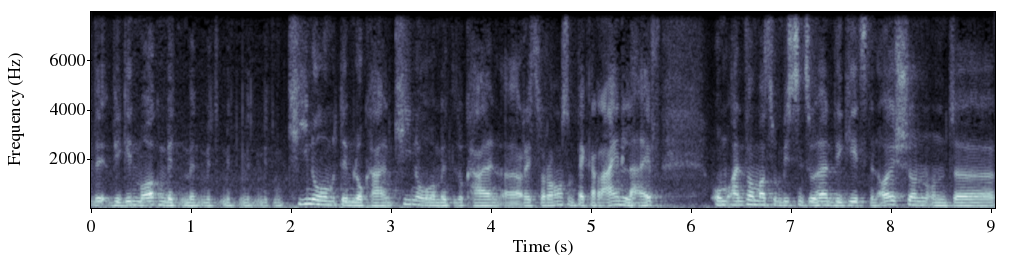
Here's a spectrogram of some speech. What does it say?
äh, wir, wir, gehen morgen mit, mit, mit, mit, mit, mit dem Kino, mit dem lokalen Kino, mit lokalen äh, Restaurants und Bäckereien live, um einfach mal so ein bisschen zu hören, wie geht es denn euch schon und äh,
